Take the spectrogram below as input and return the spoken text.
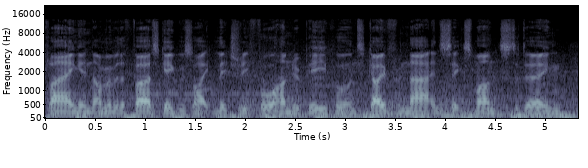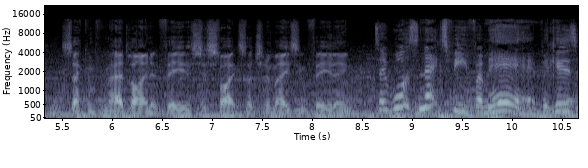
playing, and I remember the first gig was like literally 400 people, and to go from that in six months to doing second from headline at V is just like such an amazing feeling. So what's next for you from here? Because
